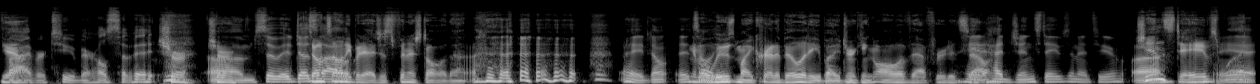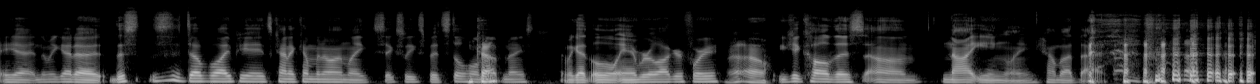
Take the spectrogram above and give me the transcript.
Yeah. five or two barrels of it Sure, sure. um so it does don't allow- tell anybody i just finished all of that. Hey don't i'm it's gonna lose my credibility by drinking all of that fruited hey, salad. it had gin staves in it too? Uh, gin staves? what? yeah yeah and then we got a this this is a double ipa it's kind of coming on like six weeks but it's still holding Okay. up nice. And we got the little amber lager for you. Uh-oh. You could call this um not Yuengling how about that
